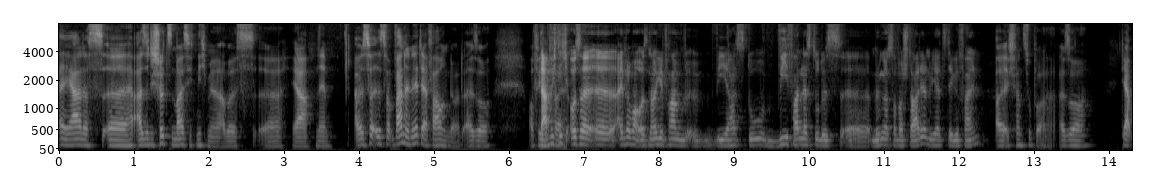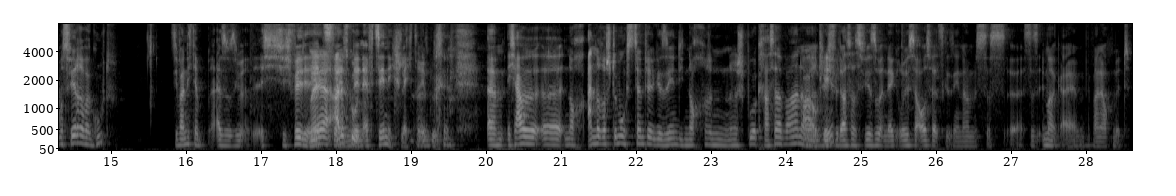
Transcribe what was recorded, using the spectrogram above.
Äh, ja, das, äh, also die Schützen weiß ich nicht mehr, aber es, äh, ja, ne. Aber es, es war eine nette Erfahrung dort. Also Darf Fall. ich dich außer, äh, einfach mal aus Neugier fragen, wie hast du, wie fandest du das äh, Müngersdorfer Stadion? Wie hat es dir gefallen? Äh, ich fand super. Also die Atmosphäre war gut. Sie war nicht der, also sie, ich, ich will naja, jetzt alles den, den, FC nicht schlecht reden. ähm, ich habe äh, noch andere Stimmungstempel gesehen, die noch eine Spur krasser waren, aber ah, okay. natürlich für das, was wir so in der Größe auswärts gesehen haben, ist das, äh, ist das immer geil. Wir waren ja auch mit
